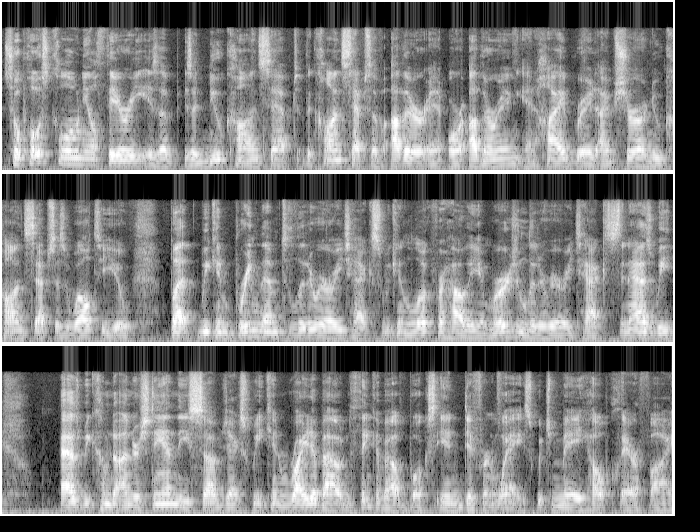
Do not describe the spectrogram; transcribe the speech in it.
So post-colonial theory is a, is a new concept. The concepts of other or othering and hybrid, I'm sure are new concepts as well to you but we can bring them to literary texts. We can look for how they emerge in literary texts, and as we as we come to understand these subjects, we can write about and think about books in different ways, which may help clarify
